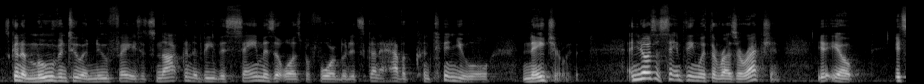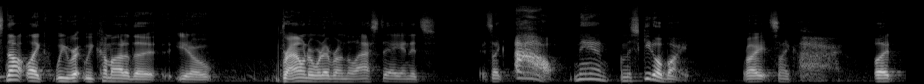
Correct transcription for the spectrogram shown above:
It's going to move into a new phase. It's not going to be the same as it was before, but it's going to have a continual nature with it. And you know, it's the same thing with the resurrection. You, you know, it's not like we, re- we come out of the, you know, ground or whatever on the last day and it's, it's like, ow, man, a mosquito bite, right? It's like, ah. but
